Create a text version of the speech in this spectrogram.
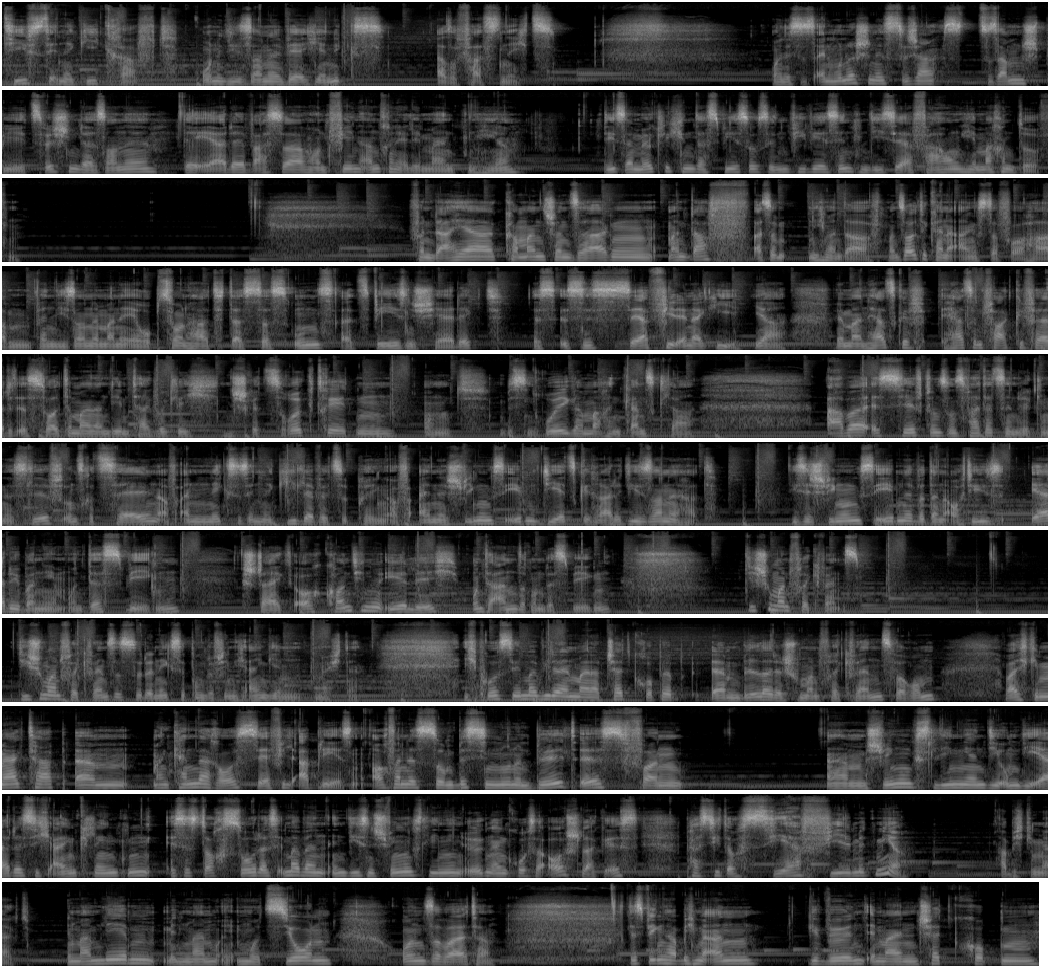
tiefste Energiekraft. Ohne die Sonne wäre hier nichts, also fast nichts. Und es ist ein wunderschönes Zusammenspiel zwischen der Sonne, der Erde, Wasser und vielen anderen Elementen hier, die es ermöglichen, dass wir so sind, wie wir sind und diese Erfahrung hier machen dürfen. Von daher kann man schon sagen, man darf, also nicht man darf, man sollte keine Angst davor haben, wenn die Sonne mal eine Eruption hat, dass das uns als Wesen schädigt. Es, es ist sehr viel Energie, ja. Wenn man Herzgef Herzinfarkt gefährdet ist, sollte man an dem Tag wirklich einen Schritt zurücktreten und ein bisschen ruhiger machen, ganz klar. Aber es hilft uns, uns weiterzuentwickeln. Es hilft, unsere Zellen auf ein nächstes Energielevel zu bringen, auf eine Schwingungsebene, die jetzt gerade die Sonne hat. Diese Schwingungsebene wird dann auch die Erde übernehmen und deswegen steigt auch kontinuierlich, unter anderem deswegen, die Schumann-Frequenz. Die Schumann-Frequenz ist so der nächste Punkt, auf den ich eingehen möchte. Ich poste immer wieder in meiner Chatgruppe ähm, Bilder der Schumann-Frequenz. Warum? Weil ich gemerkt habe, ähm, man kann daraus sehr viel ablesen. Auch wenn es so ein bisschen nur ein Bild ist von ähm, Schwingungslinien, die um die Erde sich einklinken, ist es doch so, dass immer wenn in diesen Schwingungslinien irgendein großer Ausschlag ist, passiert auch sehr viel mit mir. Habe ich gemerkt in meinem Leben, mit meinen Emotionen und so weiter. Deswegen habe ich mir angewöhnt, in meinen Chatgruppen,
